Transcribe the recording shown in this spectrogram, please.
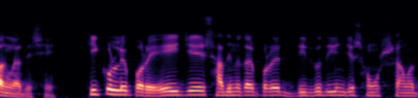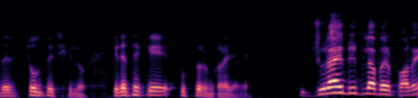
বাংলাদেশে কি করলে পরে এই যে স্বাধীনতার পরে দীর্ঘদিন যে সমস্যা আমাদের চলতে ছিল এটা থেকে উত্তরণ করা যাবে? জুলাই বিপ্লবের পরে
